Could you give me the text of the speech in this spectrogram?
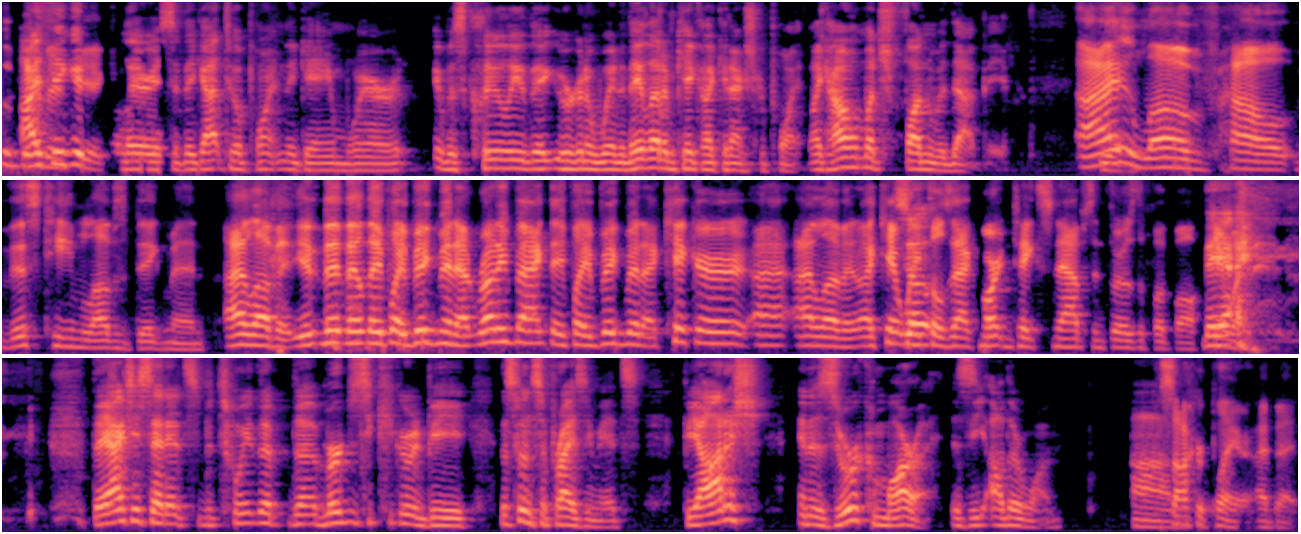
the big I man think kick! it's hilarious if they got to a point in the game where it was clearly that you were going to win and they let him kick like an extra point. Like, how much fun would that be? I Yeah. love how this team loves big men. I love it. They, they, they play big men at running back. They play big men at kicker. I, I love it. I can't So- wait till Zack Martin takes snaps and throws the football. They wait. they actually said it's between the the emergency kicker would be this one's surprising me. It's Biotish and Azur Kamara is the other one. Um, Soccer player, I bet.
